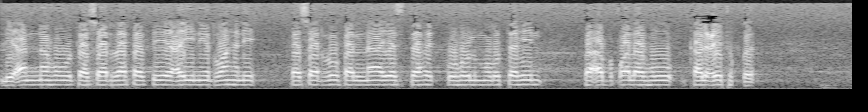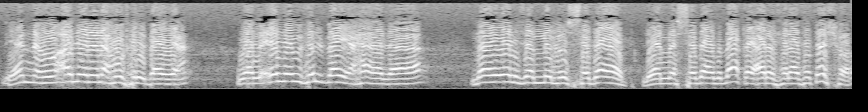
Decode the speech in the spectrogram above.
لأنه تصرف في عين الرهن تصرفا لا يستحقه المرتهن فأبطله كالعتق. لأنه أذن له في البيع والإذن في البيع هذا ما يلزم منه السداد لأن السداد باقي على ثلاثة أشهر.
